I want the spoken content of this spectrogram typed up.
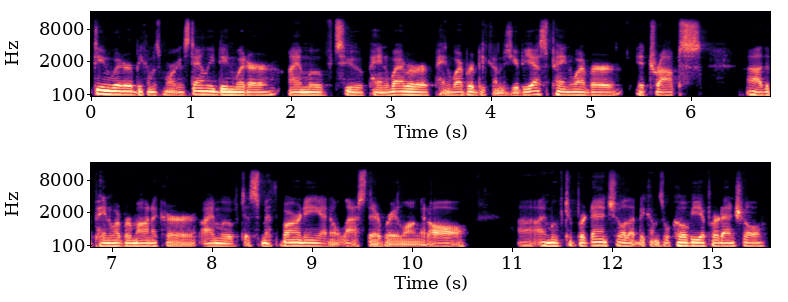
Dean Witter becomes Morgan Stanley Dean Witter. I moved to PaineWebber. Payne Weber becomes UBS PaineWebber. It drops uh, the PaineWebber moniker. I moved to Smith Barney. I don't last there very long at all. Uh, I moved to Prudential. That becomes Wachovia Prudential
